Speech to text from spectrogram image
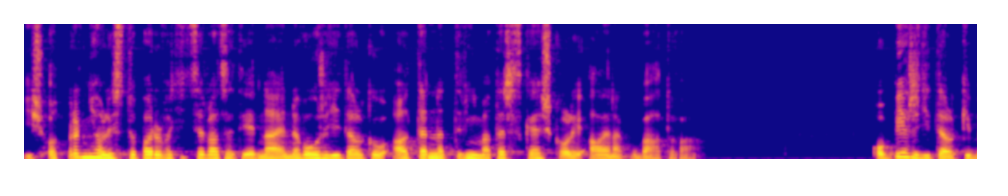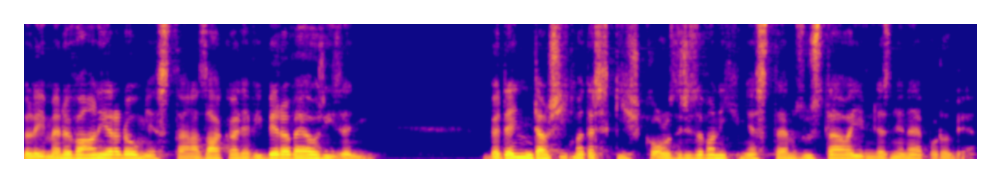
Již od 1. listopadu 2021 je novou ředitelkou alternativní mateřské školy Alena Kubátová. Obě ředitelky byly jmenovány radou města na základě výběrového řízení. Vedení dalších mateřských škol zřizovaných městem zůstávají v nezměné podobě.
